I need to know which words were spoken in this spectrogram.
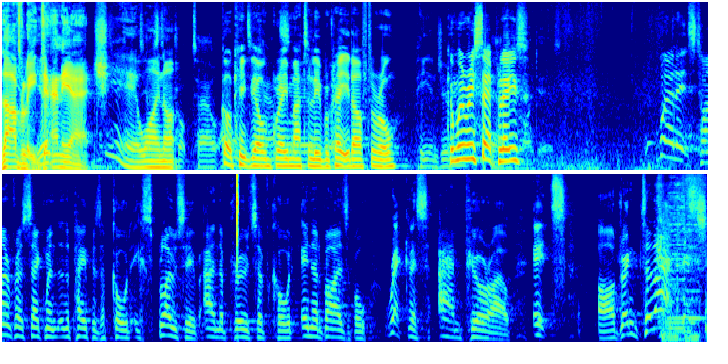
Lovely, Danny Hatch. Yeah, why not? Got to keep the old grey matter lubricated after all. Can we reset, please? Well, it's time for a segment that the papers have called explosive and the prudes have called inadvisable, reckless and puerile. It's I'll drink to that.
